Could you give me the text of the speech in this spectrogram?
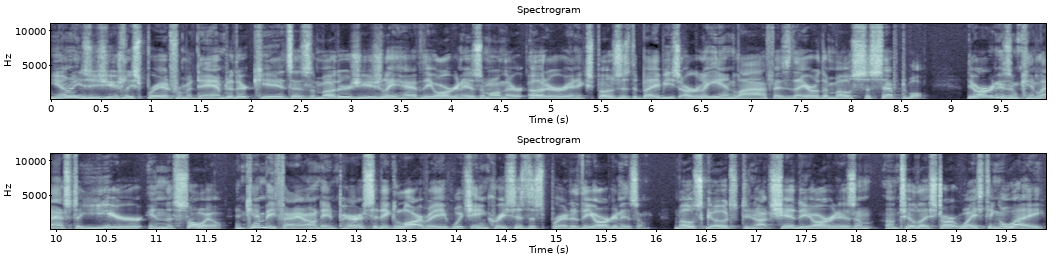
Johne's is usually spread from a dam to their kids as the mothers usually have the organism on their udder and exposes the babies early in life as they are the most susceptible. The organism can last a year in the soil and can be found in parasitic larvae, which increases the spread of the organism. Most goats do not shed the organism until they start wasting away,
